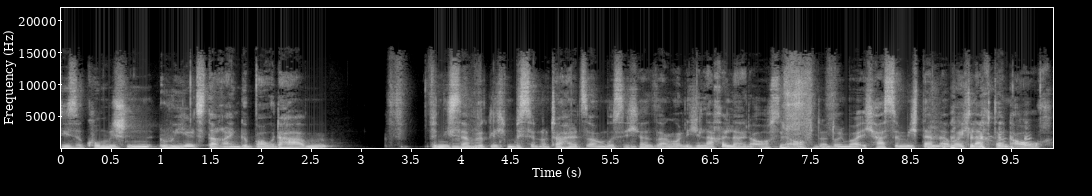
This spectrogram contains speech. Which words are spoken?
diese komischen Reels da reingebaut haben, finde ich es ja wirklich ein bisschen unterhaltsam, muss ich ja sagen. Und ich lache leider auch sehr oft darüber. Ich hasse mich dann, aber ich lache dann auch.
